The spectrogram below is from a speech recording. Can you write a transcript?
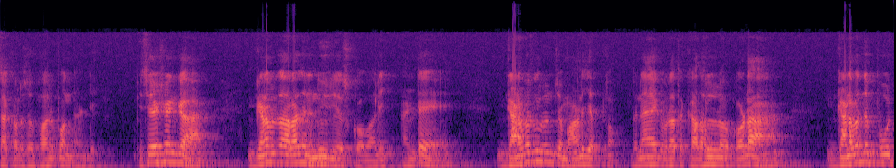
సకల శుభాలు పొందండి. విశేషంగా గణపతి ఆరాధన ఎందుకు చేసుకోవాలి? అంటే గణపతి గురించి మాట చెప్తాం. వినాయక వ్రత కథల్లో కూడా గణపతి పూజ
